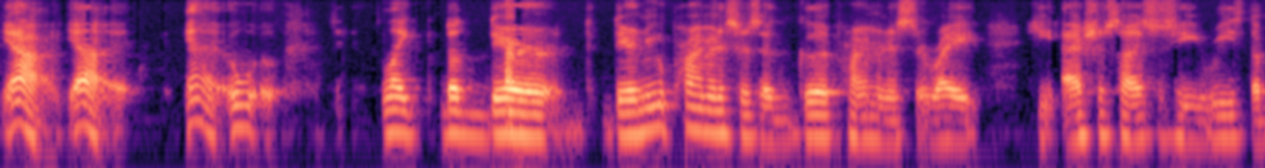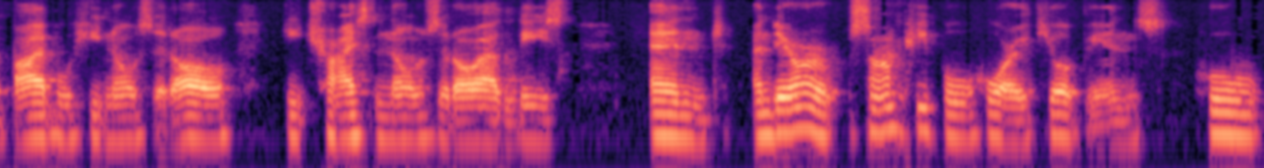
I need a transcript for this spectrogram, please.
yeah, yeah, yeah. it Like the their their new prime minister is a good prime minister, right? He exercises, he reads the Bible, he knows it all. He tries to knows it all at least. And and there are some people who are Ethiopians who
